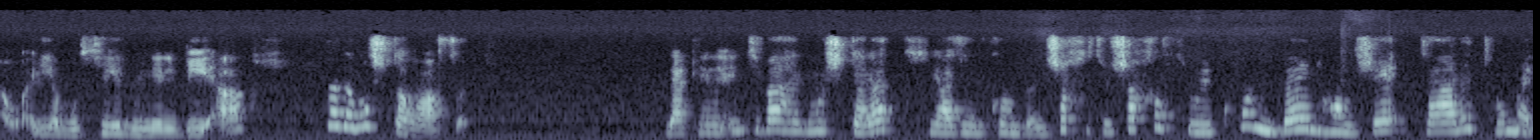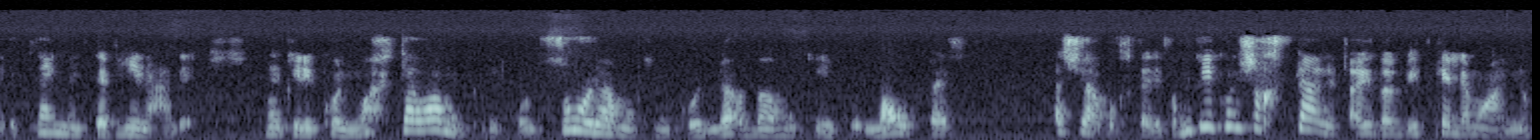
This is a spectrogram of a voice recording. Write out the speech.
أو أي مثير من البيئة هذا مش تواصل. لكن الانتباه المشترك لازم يكون بين شخص وشخص ويكون بينهم شيء ثالث هم الاثنين منتبهين عليه. ممكن يكون محتوى ممكن يكون صورة ممكن يكون لعبة ممكن يكون موقف. أشياء مختلفة. ممكن يكون شخص ثالث أيضا بيتكلموا عنه.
